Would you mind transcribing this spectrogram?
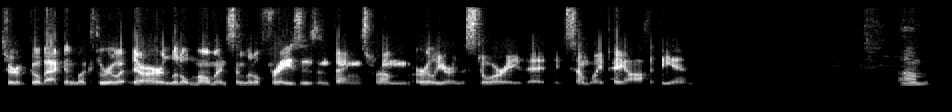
sort of go back and look through it, there are little moments and little phrases and things from earlier in the story that in some way pay off at the end. Um,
